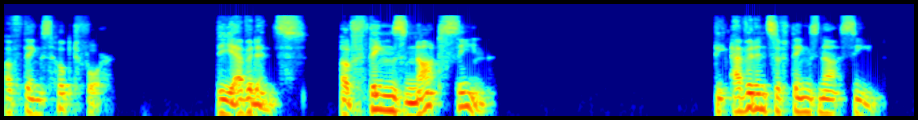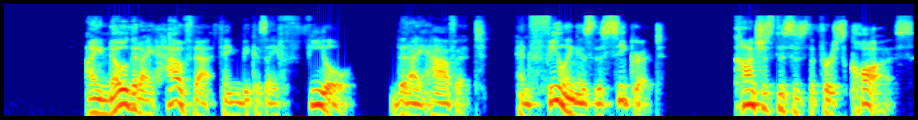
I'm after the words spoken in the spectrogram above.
of things hoped for, the evidence of things not seen. The evidence of things not seen. I know that I have that thing because I feel that I have it. And feeling is the secret. Consciousness is the first cause.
